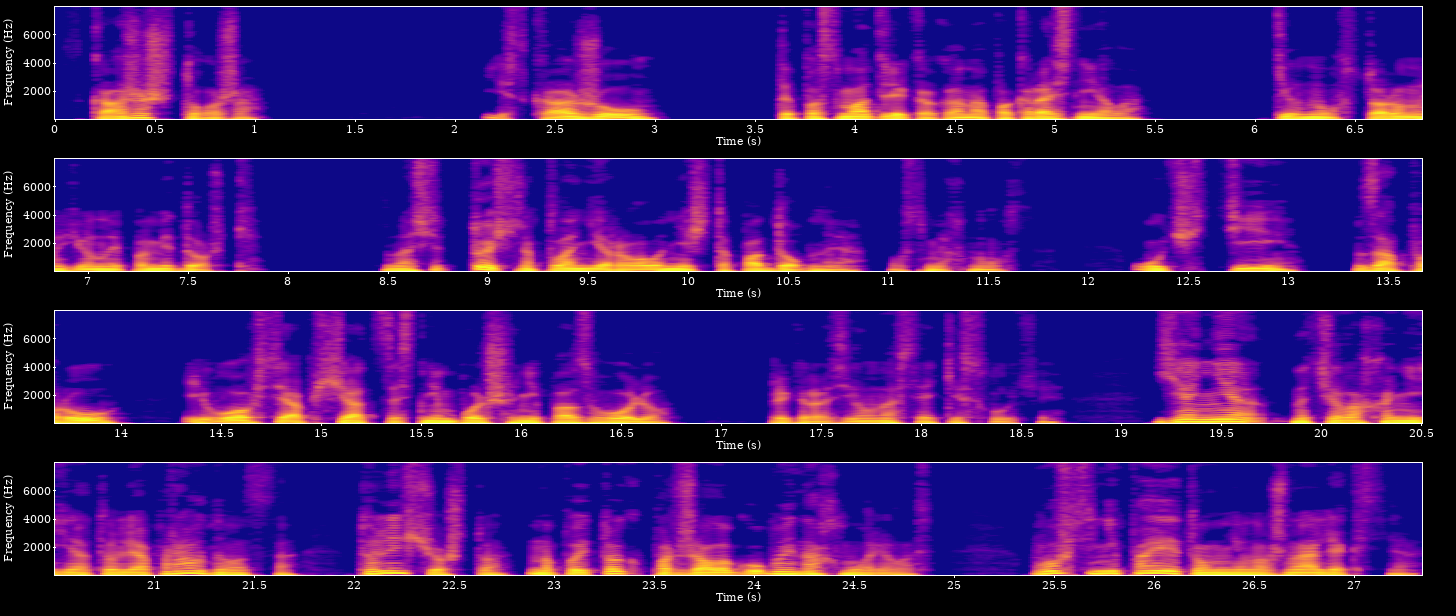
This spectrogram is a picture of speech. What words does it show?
— «скажешь тоже?» «И скажу. Ты посмотри, как она покраснела», — кивнул в сторону юной помидорки. Значит, точно планировала нечто подобное, усмехнулся. Учти, запру и вовсе общаться с ним больше не позволю, пригрозил на всякий случай. Я не начала Хания то ли оправдываться, то ли еще что, но по итогу поджала губы и нахмурилась. Вовсе не поэтому мне нужна Алексия.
